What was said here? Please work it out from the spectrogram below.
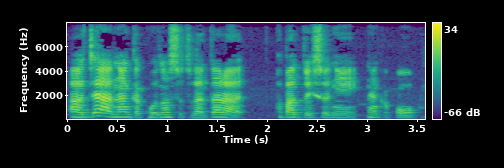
あ、じゃあなんかこの人とだったら、パパと一緒になんかこう、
